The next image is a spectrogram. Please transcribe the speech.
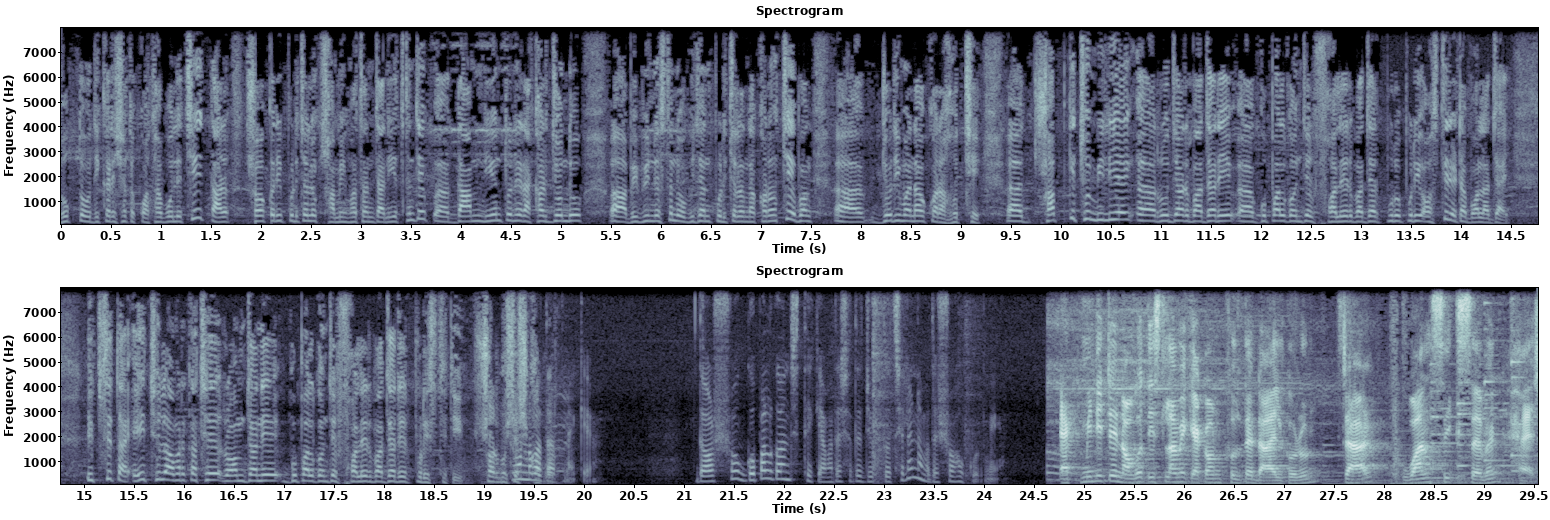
ভুক্ত অধিকারের সাথে কথা বলেছি। তার সহকারী পরিচালক শামীম হাসান জানিয়েছেন যে দাম নিয়ন্ত্রণে রাখার জন্য বিভিন্ন স্থানে অভিযান পরিচালনা করা হচ্ছে এবং জরিমানাও করা হচ্ছে। সব কিছু মিলিয়ে রোজার বাজারে গোপালগঞ্জের ফলের বাজার পুরোপুরি অস্থির এটা বলা যায়। ইপসিতা এই ছিল আমার কাছে রমজানে গোপালগঞ্জের ফলের বাজারের পরিস্থিতি। সর্বশেষ ধন্যবাদ আপনাকে। দর্শক গোপালগঞ্জ থেকে আমাদের সাথে যুক্ত ছিলেন আমাদের সহকর্মী। এক মিনিটে নগদ ইসলামিক অ্যাকাউন্ট খুলতে ডায়াল করুন চার ওয়ান সিক্স সেভেন হ্যাশ।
